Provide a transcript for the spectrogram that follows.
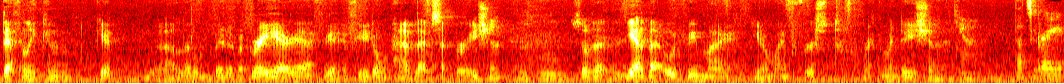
definitely can get a little bit of a gray area if you, if you don't have that separation so that yeah that would be my you know my first recommendation Yeah, that's great.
